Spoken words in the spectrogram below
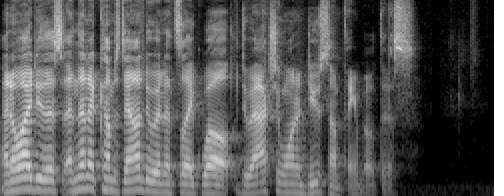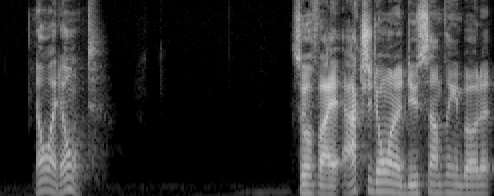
I know I do this, and then it comes down to it, and it's like, well, do I actually want to do something about this? No, I don't. So if I actually don't want to do something about it,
